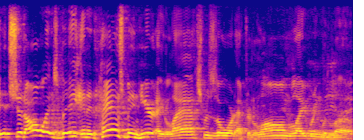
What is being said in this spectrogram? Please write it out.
It should always be, and it has been here, a last resort after long laboring with love.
